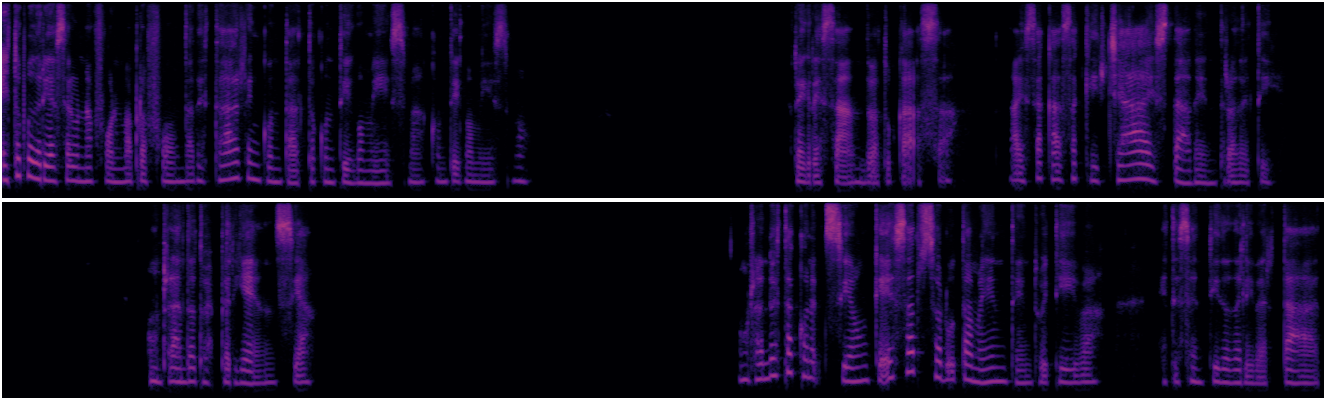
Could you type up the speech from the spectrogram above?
Esto podría ser una forma profunda de estar en contacto contigo misma, contigo mismo, regresando a tu casa a esa casa que ya está dentro de ti, honrando tu experiencia, honrando esta conexión que es absolutamente intuitiva, este sentido de libertad,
